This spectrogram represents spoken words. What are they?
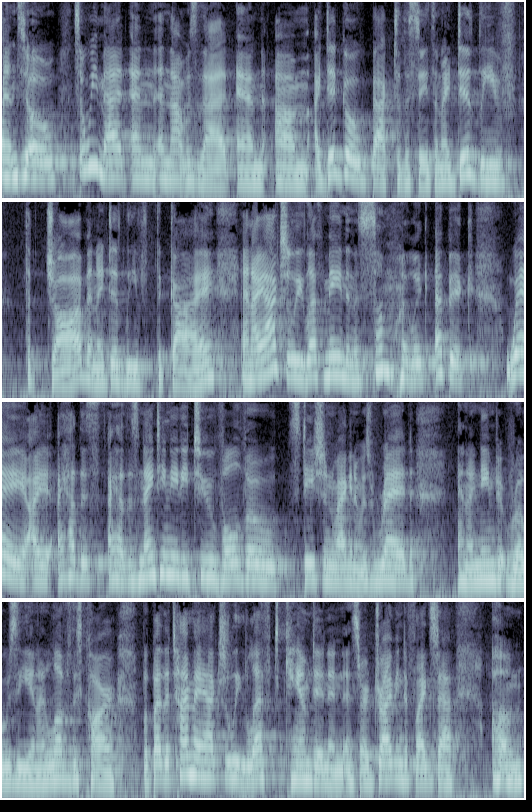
And so, so we met, and and that was that. And um, I did go back to the states, and I did leave the job and I did leave the guy. And I actually left Maine in this somewhat like epic way. I, I had this I had this 1982 Volvo station wagon. It was red and I named it Rosie, and I loved this car. But by the time I actually left Camden and, and started driving to Flagstaff, um,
